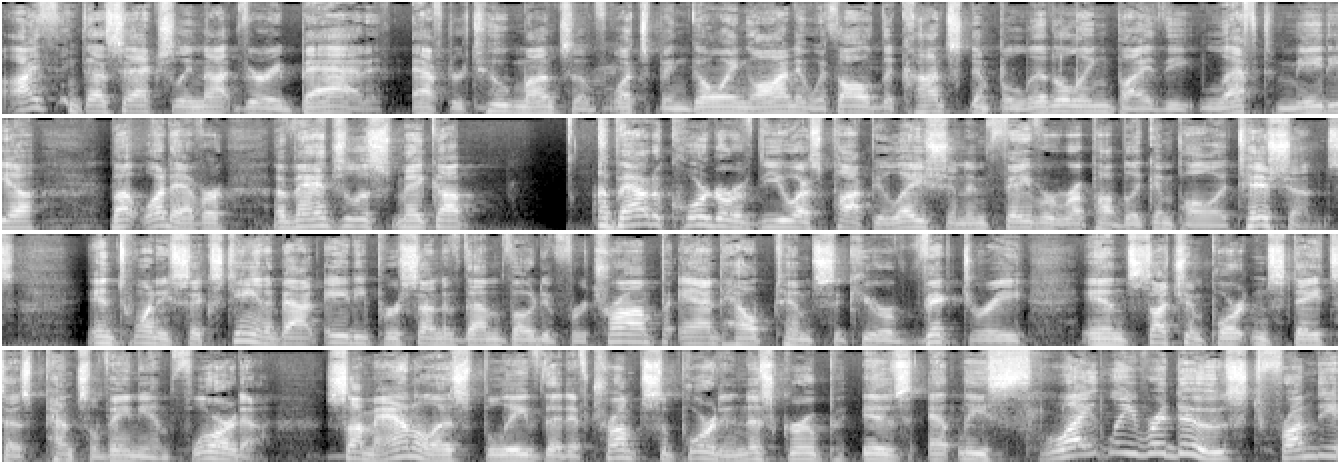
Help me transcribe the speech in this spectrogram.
I think that's actually not very bad after two months of what's been going on and with all the constant belittling by the left media. But whatever, evangelists make up about a quarter of the U.S. population and favor Republican politicians. In 2016, about 80% of them voted for Trump and helped him secure victory in such important states as Pennsylvania and Florida. Some analysts believe that if Trump's support in this group is at least slightly reduced from the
